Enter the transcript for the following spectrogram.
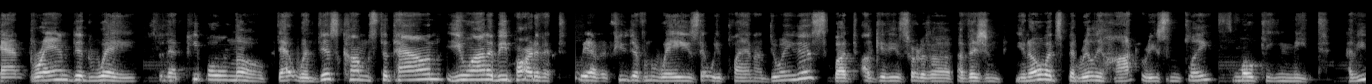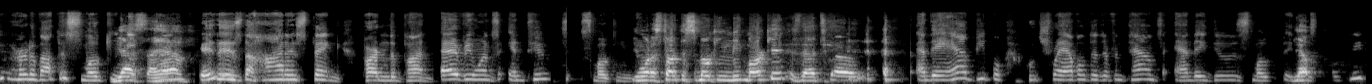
and branded way so that people know that when this comes to town, you want to be part of it. We have a few different ways that we plan on doing this, but I'll give you sort of a, a vision. You know what's been really hot recently? Smoking meat. Have you heard about the smoking? Yes, I have. It is the hottest thing. Pardon the pun. Everyone's into smoking. You want to start the smoking meat market? Is that so? and they have people who travel to different towns and they do smoke. They Yep. do smoke meat,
